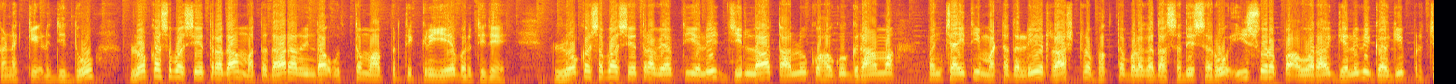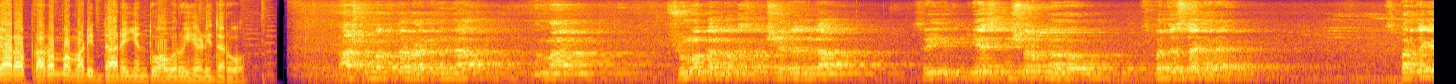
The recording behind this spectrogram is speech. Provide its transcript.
ಕಣಕ್ಕೆ ಇಳಿದಿದ್ದು, ಲೋಕಸಭಾ ಕ್ಷೇತ್ರದ ಮತದಾರರಿಂದ ಉತ್ತಮ ಪ್ರತಿಕ್ರಿಯೆ ಬರುತ್ತಿದೆ. ಲೋಕಸಭಾ ಕ್ಷೇತ್ರ ವ್ಯಾಪ್ತಿಯಲ್ಲಿ ಜಿಲ್ಲಾ, ತಾಲೂಕು ಹಾಗೂ ಗ್ರಾಮ ಪಂಚಾಯಿತಿ ಮಟ್ಟದಲ್ಲಿ ರಾಷ್ಟ್ರ ಭಕ್ತ ಬಳಗದ ಸದಸ್ಯರು ಈಶ್ವರಪ್ಪ ಅವರ ಗೆಲುವಿಗಾಗಿ ಪ್ರಚಾರ ಪ್ರಾರಂಭ ಮಾಡಿದ್ದಾರೆ ಎಂದು ಅವರು ಹೇಳಿದರು. ರಾಷ್ಟ್ರಭಕ್ತ ಬಳಗದಿಂದ ನಮ್ಮ ಶಿವಮೊಗ್ಗ ಲೋಕಸಭಾ ಕ್ಷೇತ್ರದಿಂದ ಶ್ರೀ ಕೆ ಎಸ್ ಈಶ್ವರಪ್ಪನವರು ಸ್ಪರ್ಧಿಸ್ತಾ ಇದ್ದಾರೆ. ಸ್ಪರ್ಧೆಗೆ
